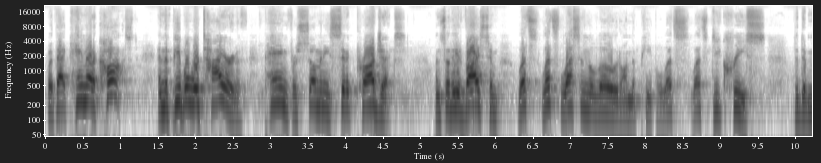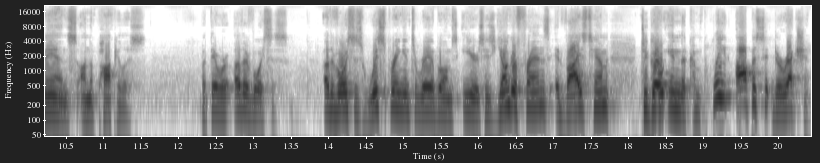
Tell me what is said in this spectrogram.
but that came at a cost, and the people were tired of paying for so many civic projects. And so they advised him, let's, let's lessen the load on the people. Let's, let's decrease the demands on the populace. But there were other voices other voices whispering into Rehoboam's ears. His younger friends advised him to go in the complete opposite direction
